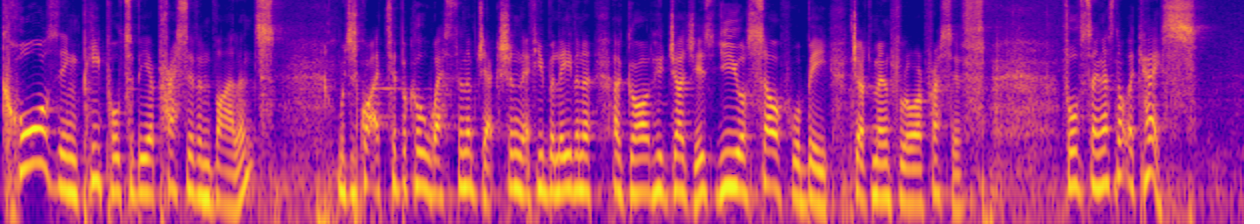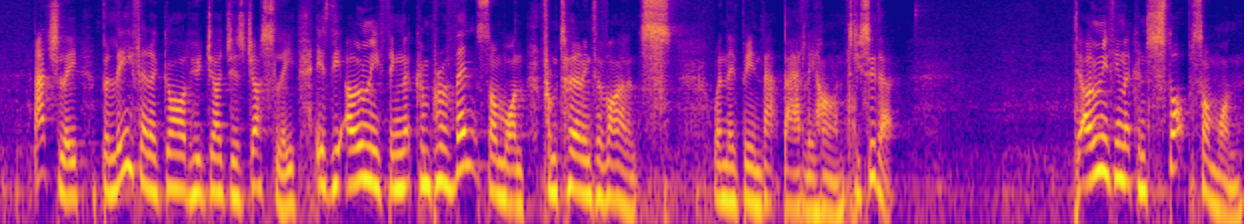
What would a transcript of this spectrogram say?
causing people to be oppressive and violent, which is quite a typical Western objection, that if you believe in a, a God who judges, you yourself will be judgmental or oppressive. Volf's saying that's not the case. Actually, belief in a God who judges justly is the only thing that can prevent someone from turning to violence when they've been that badly harmed. Do you see that? The only thing that can stop someone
